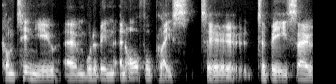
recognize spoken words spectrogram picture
continue um, would have been an awful place to to be. So,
